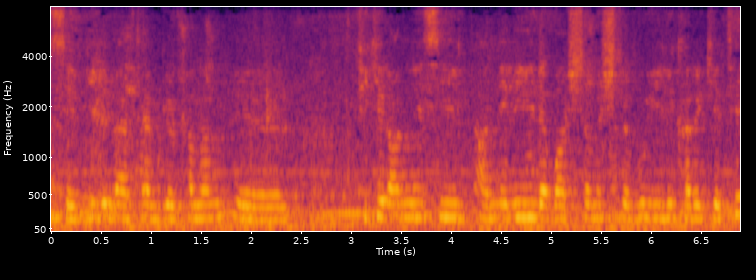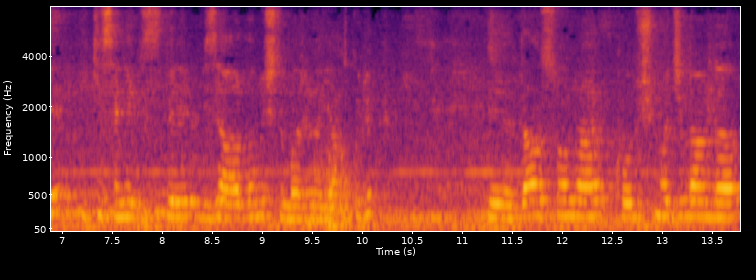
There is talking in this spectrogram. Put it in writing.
Sevgili Meltem Gökhan'ın e, fikir annesi anneliğiyle başlamıştı bu iyilik hareketi. İki sene bizde bizi ağırlamıştı Marina Yat Kulüp. E, daha sonra konuşmacılarla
